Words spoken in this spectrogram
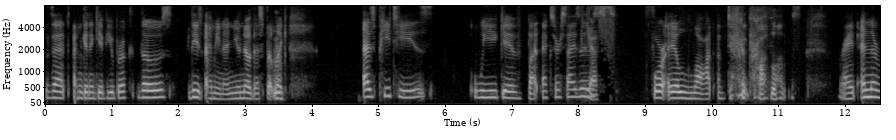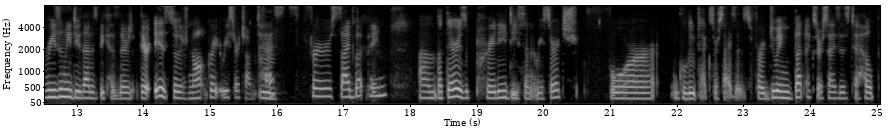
that i'm going to give you brooke those these i mean and you know this but Mm. like as pts we give butt exercises Yes. for a lot of different problems right and the reason we do that is because there's there is so there's not great research on Mm. tests for side butt pain um, but there is pretty decent research for glute exercises for doing butt exercises to help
